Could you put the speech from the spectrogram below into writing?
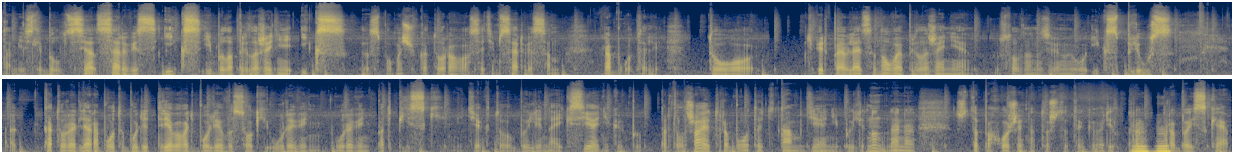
там, если был сервис X и было приложение X, с помощью которого с этим сервисом работали, то теперь появляется новое приложение, условно назовем его X+, которое для работы будет требовать более высокий уровень, уровень подписки. И те, кто были на X, они как бы продолжают работать там, где они были. Ну, наверное, что-то похожее на то, что ты говорил про, mm-hmm. про Basecamp.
